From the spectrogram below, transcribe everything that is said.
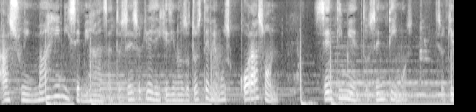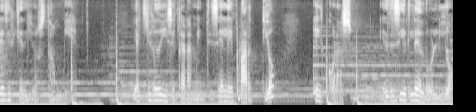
a su imagen y semejanza. Entonces eso quiere decir que si nosotros tenemos corazón, sentimientos, sentimos, eso quiere decir que Dios también. Y aquí lo dice claramente, se le partió el corazón, es decir, le dolió.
